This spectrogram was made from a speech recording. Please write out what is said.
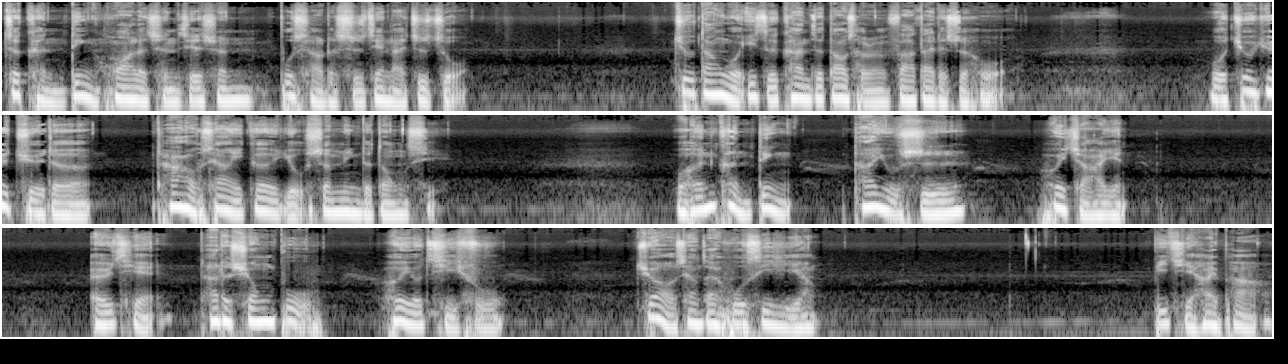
这肯定花了陈先生不少的时间来制作。就当我一直看着稻草人发呆的时候，我就越觉得。它好像一个有生命的东西，我很肯定，它有时会眨眼，而且它的胸部会有起伏，就好像在呼吸一样。比起害怕，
